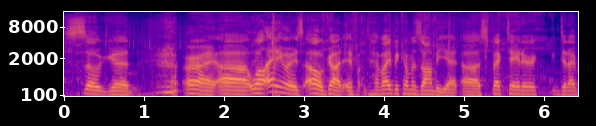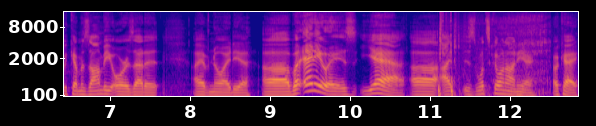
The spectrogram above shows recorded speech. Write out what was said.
so good. Alright, uh, well, anyways, oh god, if have I become a zombie yet? Uh, spectator, did I become a zombie, or is that it? I have no idea. Uh, but anyways, yeah, uh, I, is what's going on here? Okay.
